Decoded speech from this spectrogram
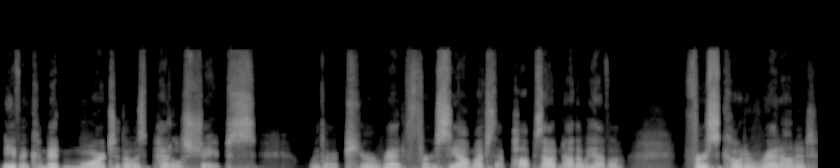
and even commit more to those petal shapes with our pure red first. See how much that pops out now that we have a first coat of red on it?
